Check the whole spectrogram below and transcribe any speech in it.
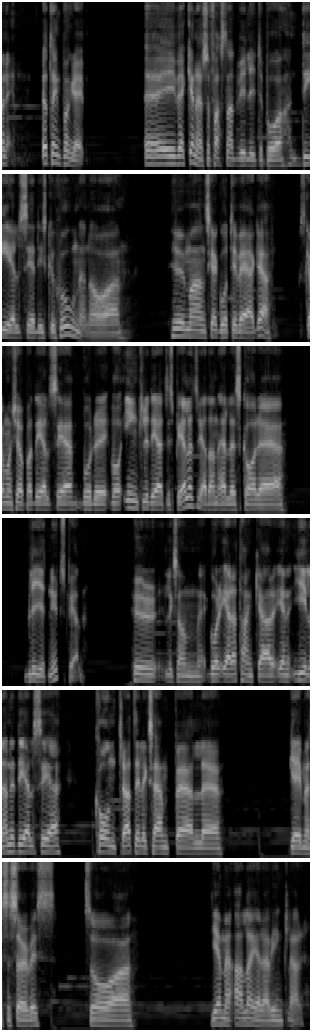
Hörrni, jag tänkte på en grej. Eh, I veckan här så fastnade vi lite på DLC-diskussionen och eh, hur man ska gå tillväga. Ska man köpa DLC? Borde det vara inkluderat i spelet redan eller ska det bli ett nytt spel? Hur liksom, går era tankar? Gillar ni DLC kontra till exempel eh, Game as a Service? Så ge mig alla era vinklar,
